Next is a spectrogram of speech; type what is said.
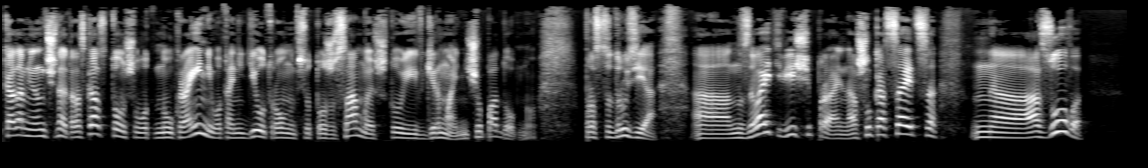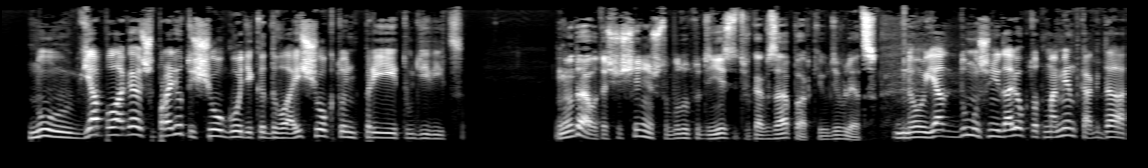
когда мне начинают рассказывать о том, что вот на Украине вот они делают ровно все то же самое, что и в Германии. Ничего подобного. Просто, друзья, а, называйте вещи правильно. А что касается а, Азова, ну, я полагаю, что пройдет еще годика два, еще кто-нибудь приедет удивиться. Ну да, вот ощущение, что будут ездить как в зоопарке, удивляться. Ну, я думаю, что недалек тот момент, когда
